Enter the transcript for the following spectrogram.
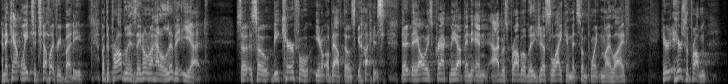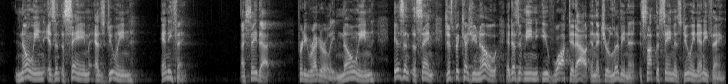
And they can't wait to tell everybody. But the problem is they don't know how to live it yet. So, so be careful, you know, about those guys. they, they always crack me up. And, and I was probably just like him at some point in my life. Here, here's the problem. Knowing isn't the same as doing anything. I say that pretty regularly. Knowing isn't the same. Just because you know, it doesn't mean you've walked it out and that you're living it. It's not the same as doing anything.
